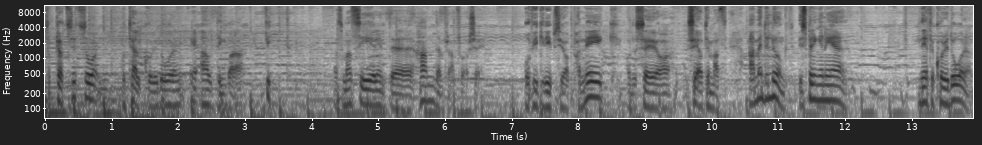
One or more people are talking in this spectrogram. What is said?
Så plötsligt så hotellkorridoren är allting bara. Alltså man ser inte handen framför sig. Och vi grips ju av panik och då säger jag, säger jag till Mats, ja men det är lugnt, vi springer ner, ner för korridoren.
